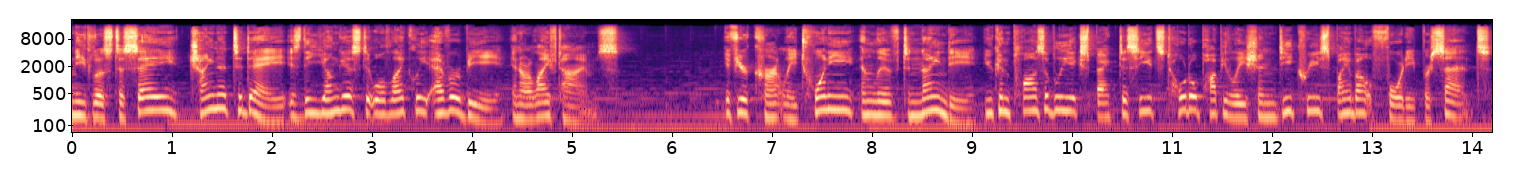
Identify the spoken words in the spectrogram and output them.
Needless to say, China today is the youngest it will likely ever be in our lifetimes. If you're currently 20 and live to 90, you can plausibly expect to see its total population decrease by about 40%.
